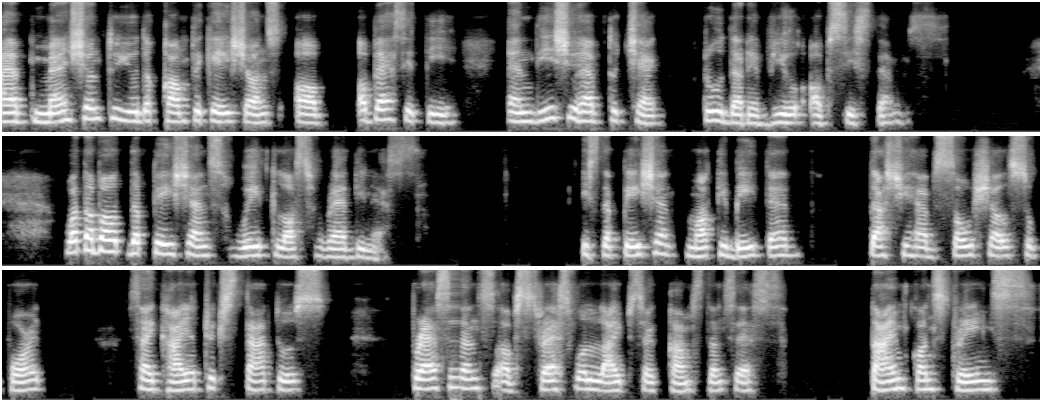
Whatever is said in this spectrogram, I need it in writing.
I have mentioned to you the complications of obesity, and this you have to check through the review of systems. What about the patient's weight loss readiness? Is the patient motivated? Does she have social support, psychiatric status, presence of stressful life circumstances, time constraints,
